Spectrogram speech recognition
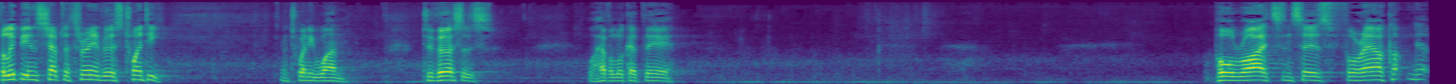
Philippians chapter 3 and verse 20 and 21. Two verses we'll have a look at there. Paul writes and says, For our. Now,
